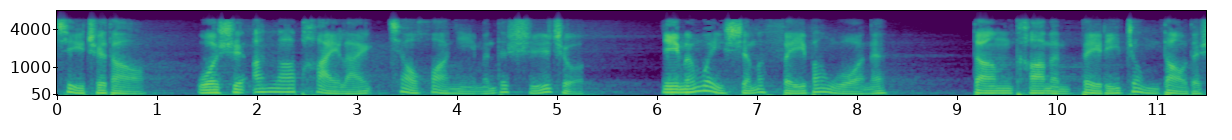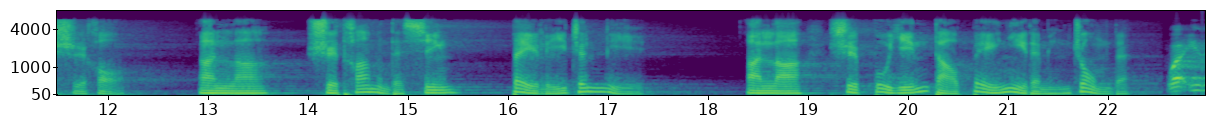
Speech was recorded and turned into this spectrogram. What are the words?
既知道 我是安拉派来教化你们的使者，你们为什么诽谤我呢？”当他们背离正道的时候，安拉使他们的心背离真理。安拉是不引导悖逆的民众的。وإذ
